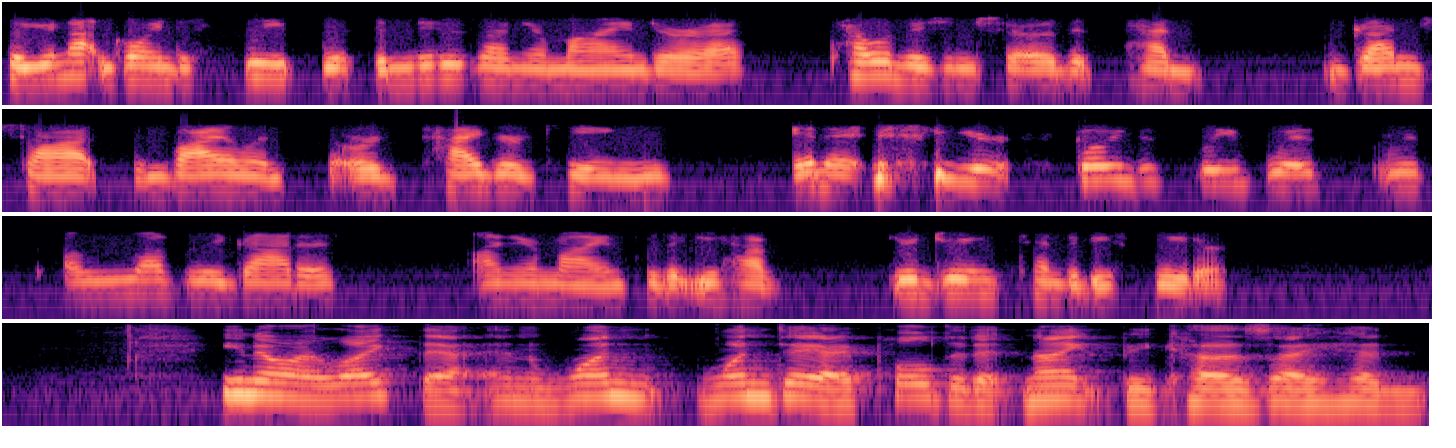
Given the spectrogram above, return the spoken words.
So you're not going to sleep with the news on your mind or a television show that's had gunshots and violence or tiger kings in it. you're going to sleep with with a lovely goddess on your mind so that you have your dreams tend to be sweeter. You know, I like that. And one one day I pulled it at night because I had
